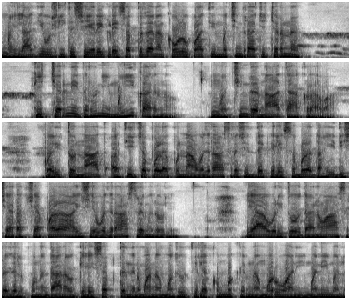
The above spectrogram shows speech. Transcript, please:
महिलागी उचली तसे एरेकडे सप्तजना कवळू पाती मच्छिंद्राचे चरण की चरणी धरुणी मही कारण मच्छिंद्र नाथ आकळावा. परी तो नाथ अति चपळ पुन्हा वज्रास्त्र सिद्ध केले सबळ दाही दिशा रक्षा पळ आईशे वज्रास्त्र मिरवले. यावरी तो दानवास्त्र जलपून दानव केले सप्त निर्माण मधुतील कुंभकिर्ण मरु आणि मणिमल.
